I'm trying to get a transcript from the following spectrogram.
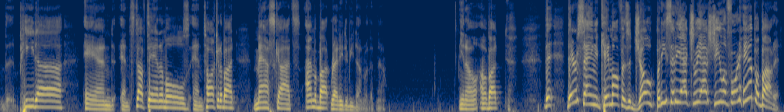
the PETA and and stuffed animals and talking about mascots. I'm about ready to be done with it now. You know, I'm about. They, they're saying it came off as a joke, but he said he actually asked Sheila Ford Hamp about it.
